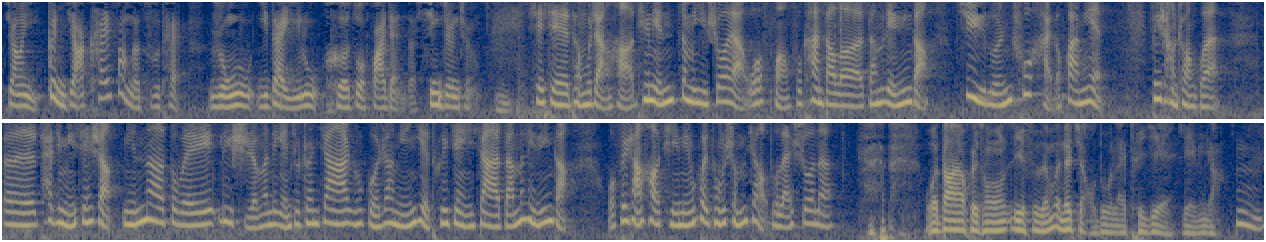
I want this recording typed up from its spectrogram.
将以更加开放的姿态融入“一带一路”合作发展的新征程。嗯，谢谢滕部长哈。听您这么一说呀，我仿佛看到了咱们连云港巨轮出海的画面，非常壮观。呃，蔡继明先生，您呢作为历史人文的研究专家，如果让您也推荐一下咱们连云港，我非常好奇，您会从什么角度来说呢？我当然会从历史人文的角度来推荐连云港。嗯，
